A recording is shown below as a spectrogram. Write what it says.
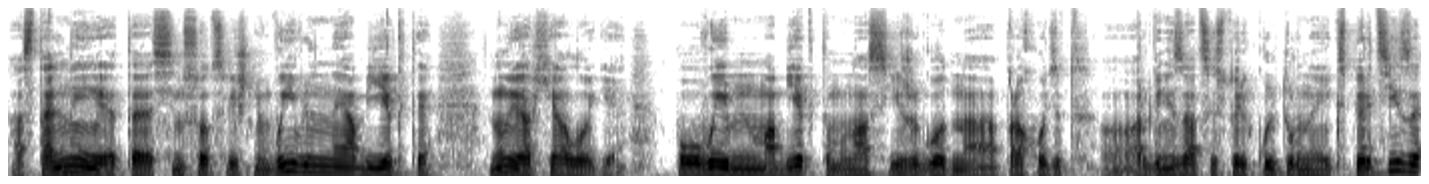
Остальные – это 700 с лишним выявленные объекты, ну и археология. По выявленным объектам у нас ежегодно проходит э, организация историко-культурной экспертизы.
